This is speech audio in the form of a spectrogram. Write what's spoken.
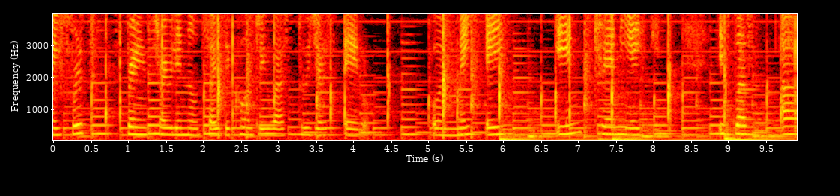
experience traveling outside the country was two years ago, on May 8 in 2018. It was a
